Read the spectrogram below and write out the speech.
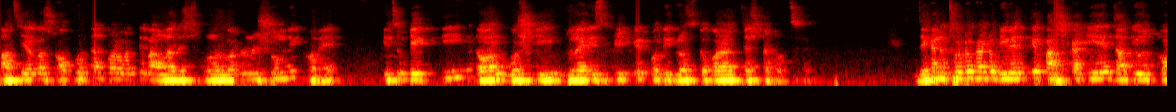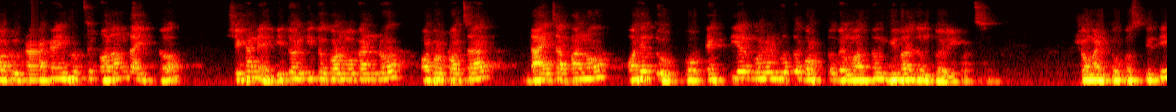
পাঁচই আগস্ট অভ্যুত্থান পরবর্তী বাংলাদেশ পুনর্গঠনের সন্ধিক্ষণে কিছু ব্যক্তি, দল, গোষ্ঠী জুলাইয়ের স্পিরিটকে ক্ষতিগ্রস্ত করার চেষ্টা করছে। যেখানে ছোটখাটো বিভেদকে পাশ কাটিয়ে জাতীয় ঐক্য রাখাই হচ্ছে প্রধান দায়িত্ব, সেখানে বিতর্কিত কর্মকাণ্ড, অপপ্রচার, দায় চাপানো, অহেতুক ও এখতিয়ার বহির্ভূত বক্তব্যের মাধ্যমে বিভাজন তৈরি করছে। সম্মানিত উপস্থিতি।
